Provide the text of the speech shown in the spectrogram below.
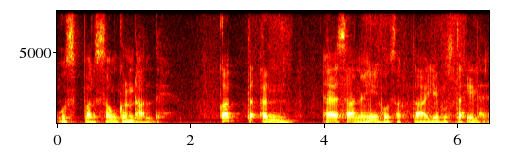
اس پر سونکن ڈال دے۔ قطعاً ایسا نہیں ہو سکتا، یہ مستحیل ہے۔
